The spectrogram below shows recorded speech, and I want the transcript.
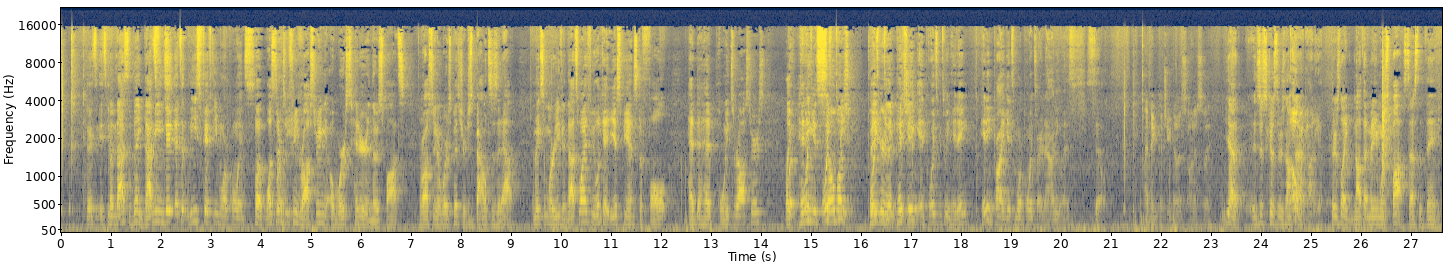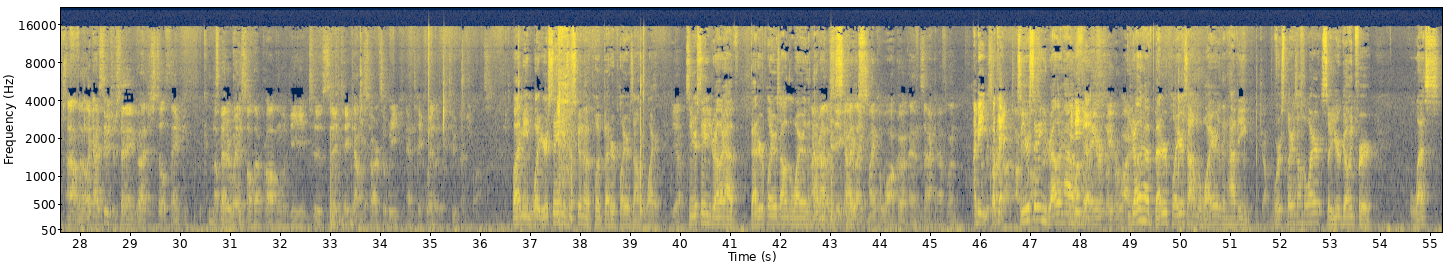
there's it's gonna But that's the thing. That means- that's at least 50 more points. But what's the difference between rostering a worse hitter in those spots and rostering a worse pitcher? It just balances it out. It makes it more even. That's why if you look at ESPN's default head-to-head points rosters, like But hitting points- is points so between- much bigger than between pitching. and points between hitting. Hitting probably gets more points right now, anyways. Still. I think pitching does honestly. Yeah, it's just because there's not Oh that. my God, he got there. There's like not that many more spots. That's the thing. I don't know. Like I see what you're saying, but I just still think a better way to solve that problem would be to say take down the starts a week and take away like two bench spots. But I mean, what you're saying is just gonna put better players on the wire. Yeah. So you're saying you'd rather have better players on the wire than I'd having rather it see a guy like? Michael Walker and Zach Eflin. I mean, who's okay. on So you're saying you'd rather have We need the to- waiver, waiver wire. You'd rather have better players out on the wire than having worse players on the wire. So you're going for less.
